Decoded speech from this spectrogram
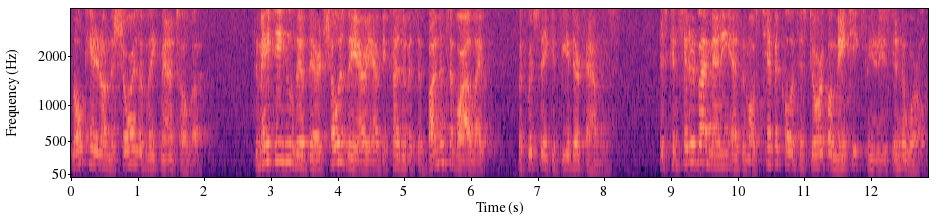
located on the shores of Lake Manitoba. The Métis who live there chose the area because of its abundance of wildlife with which they could feed their families. It's considered by many as the most typical of historical Métis communities in the world.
